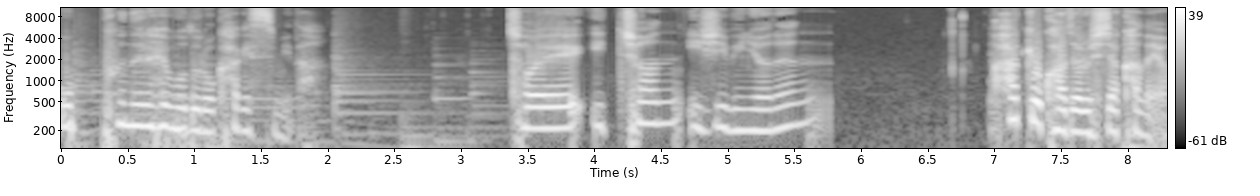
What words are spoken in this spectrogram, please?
오픈을 해보도록 하겠습니다. 저의 2022년은 학교 과제로 시작하네요.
